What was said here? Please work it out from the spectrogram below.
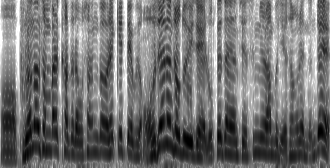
어, 불안한 선발 카드라고 생각을 했기 때문에 어제는 저도 이제 롯데자이언츠의 승리를 한번 예상을 했는데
